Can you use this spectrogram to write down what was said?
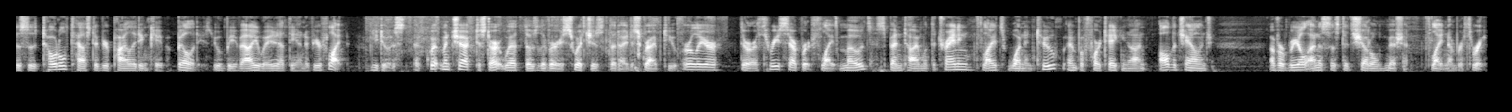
This is a total test of your piloting capabilities. You will be evaluated at the end of your flight. You do an equipment check to start with. Those are the various switches that I described to you earlier. There are three separate flight modes. Spend time with the training flights 1 and 2, and before taking on all the challenge of a real unassisted shuttle mission, flight number 3.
